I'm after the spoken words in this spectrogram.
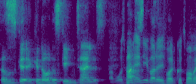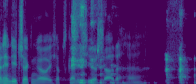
dass es ge genau das Gegenteil ist. Aber wo ist mein Handy? Warte, ich wollte kurz mal mein Handy checken, aber ich habe es gar nicht hier, schade. Ja.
